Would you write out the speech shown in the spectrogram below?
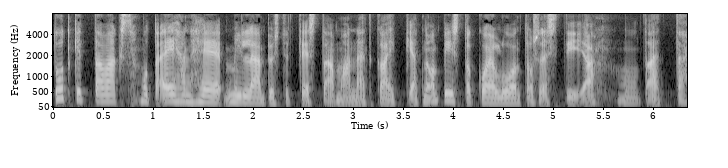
tutkittavaksi, mutta eihän he millään pysty testaamaan näitä kaikkia. Ne on pistokoen luontoisesti ja muuta, että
